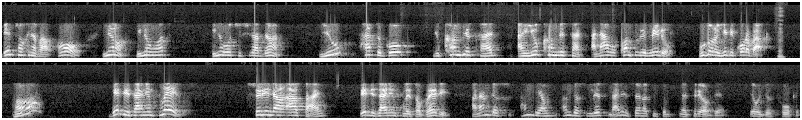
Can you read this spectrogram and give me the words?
They're talking about, oh no, you know what? You know what you should have done? You have to go. You come this side, and you come this side, and I will come to the middle. We're going to hit the quarterback. Hmm. huh? They're designing plays. Sitting down outside, they're designing plays already. And I'm just, I'm there, I'm just listening. I didn't say nothing to the three of them. They were just talking.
